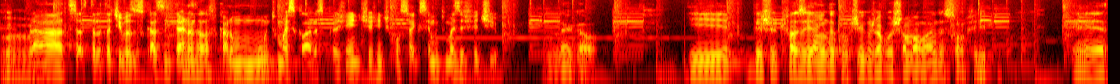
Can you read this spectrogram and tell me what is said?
uhum. para as tratativas dos casos internos elas ficaram muito mais claras para a gente e a gente consegue ser muito mais efetivo. Legal. E deixa eu te fazer ainda contigo, já vou chamar o Anderson, Felipe. É,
